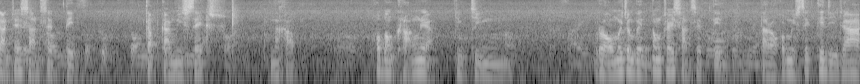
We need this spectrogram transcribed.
การใช้สารเสพติดกับการมีเซ็กส์นะครับเพราะบางครั้งเนี่ยจริง ๆ เราไม่จำเป็นต้องใช้สารเสพติด แต่เราก็มีเซ็กส์ที่ดีได้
